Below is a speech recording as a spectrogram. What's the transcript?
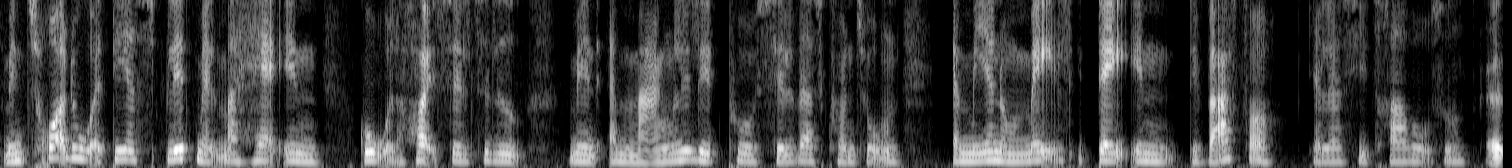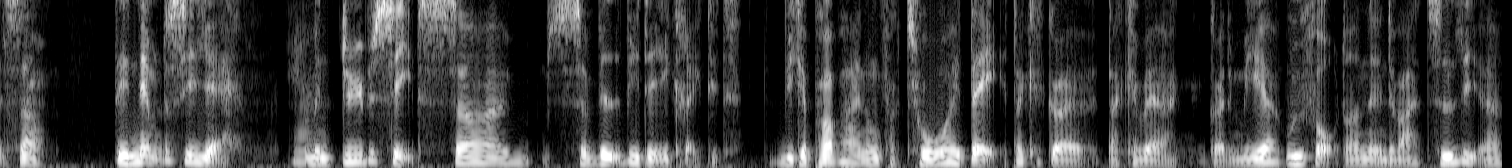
men tror du, at det her split mellem at have en god eller høj selvtillid, men at mangle lidt på selvværdskontoen, er mere normalt i dag, end det var for, jeg lad os sige, 30 år siden? Altså, det er nemt at sige ja, Ja. men dybest set, så, så ved vi det ikke rigtigt. Vi kan påpege nogle faktorer i dag, der kan gøre, der kan være, gøre det mere udfordrende, end det var tidligere.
